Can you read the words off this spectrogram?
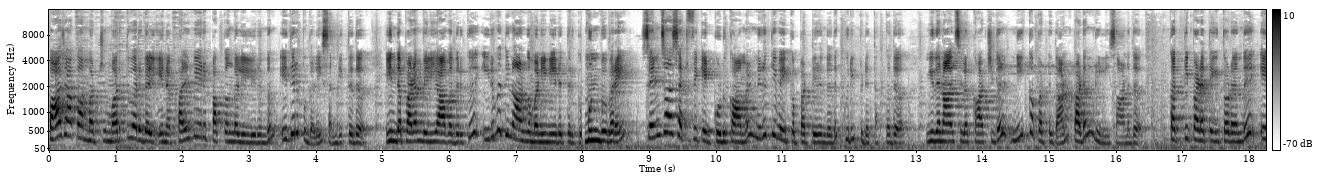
பாஜக மற்றும் மருத்துவர்கள் என பல்வேறு பக்கங்களில் இருந்தும் எதிர்ப்புகளை சந்தித்தது. இந்த படம் வெளியாவதற்கு இருபத்தி நான்கு மணி நேரத்திற்கு முன்பு வரை சென்சார் சர்டிபிகேட் கொடுக்காமல் நிறுத்தி வைக்கப்பட்டிருந்தது குறிப்பிடத்தக்கது. இதனால் சில காட்சிகள் நீக்கப்பட்டுதான் படம் ரிலீஸ் ஆனது. கத்தி படத்தை தொடர்ந்து ஏ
